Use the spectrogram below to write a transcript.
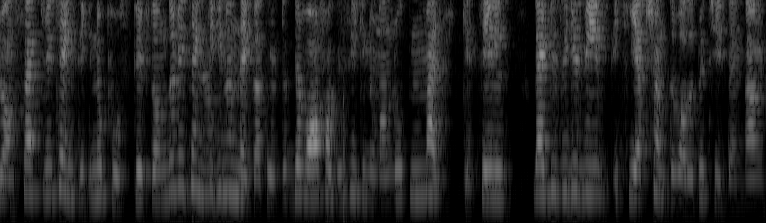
uansett. Vi tenkte ikke noe positivt om det. Vi tenkte Ja. ikke noe negativt. Det var faktisk ikke noe man lot merke til. Det er ikke sikkert vi helt skjønte hva det betydde engang.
